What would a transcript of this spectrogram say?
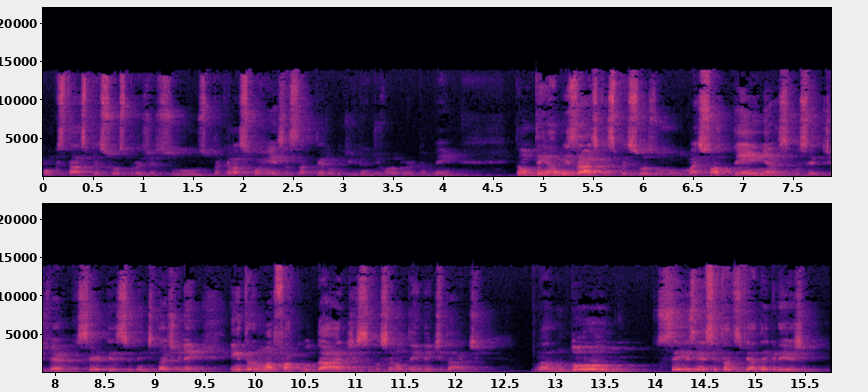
conquistar as pessoas para Jesus, para que elas conheçam essa pérola de grande valor também. Então tenha amizade com as pessoas do mundo, mas só tenha se você tiver certeza sua identidade. Que nem entra numa faculdade se você não tem identidade. Não dou seis meses você está desviado da igreja.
